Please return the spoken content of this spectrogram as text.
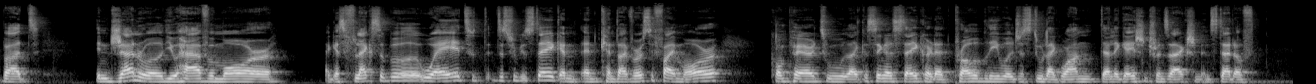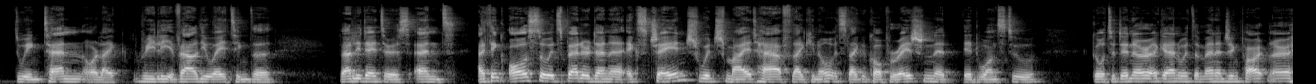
But in general, you have a more, I guess, flexible way to distribute stake and, and can diversify more compared to like a single staker that probably will just do like one delegation transaction instead of doing 10 or like really evaluating the validators. And i think also it's better than an exchange which might have like you know it's like a corporation. It, it wants to go to dinner again with the managing partner.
